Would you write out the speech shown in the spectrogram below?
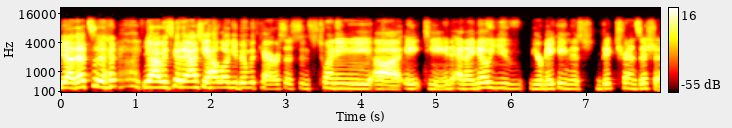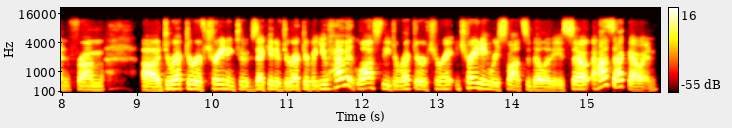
yeah that's a, yeah i was going to ask you how long you've been with CARA so since 2018 and i know you you're making this big transition from uh, director of training to executive director, but you haven't lost the director of tra- training responsibilities. So how's that going?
